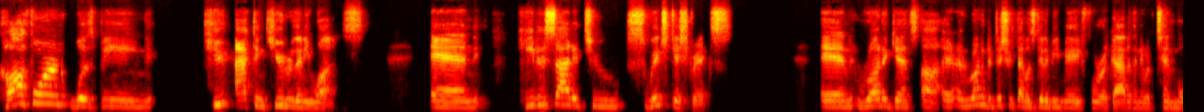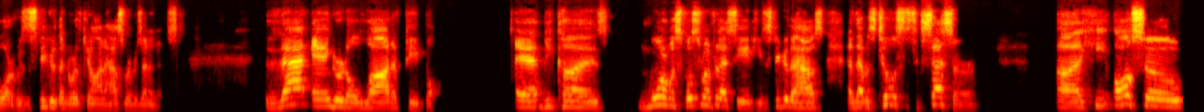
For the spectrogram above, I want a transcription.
cawthorn was being cute acting cuter than he was and he decided to switch districts and run against uh, and run in a district that was going to be made for a guy by the name of tim moore who's the speaker of the north carolina house of representatives that angered a lot of people and because Moore was supposed to run for that seat. He's the Speaker of the House, and that was Tillis' successor. Uh, he also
